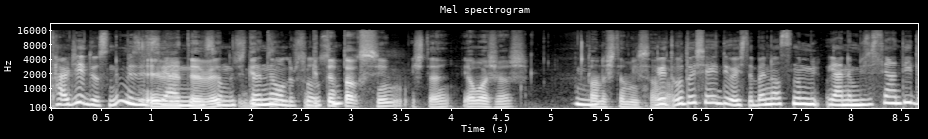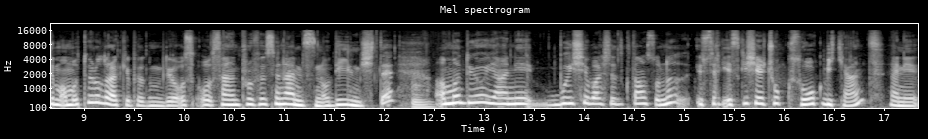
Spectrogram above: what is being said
tercih ediyorsun değil mi müzisyenliği sonuçta Gittim- ne olursa olsun. Gittim Taksim işte yavaş yavaş tanıştım insanlar. Evet o da şey diyor işte ben aslında yani müzisyen değildim amatör olarak yapıyordum diyor. O, o sen profesyonel misin o değilmiş de. Ama diyor yani bu işe başladıktan sonra üstelik Eskişehir çok soğuk bir kent. Hani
